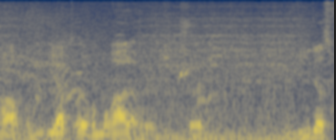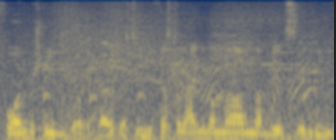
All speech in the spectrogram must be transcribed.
Oh, und ihr habt eure Moral erhöht. Schön. Wie das vorhin beschrieben wurde. Dadurch, dass sie die Festung eingenommen haben, haben die jetzt irgendwie eine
